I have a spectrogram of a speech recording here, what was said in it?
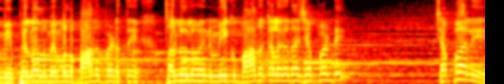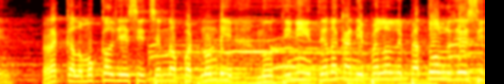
మీ పిల్లలు మిమ్మల్ని బాధ పెడితే తల్లులమైన మీకు బాధ కలగదా చెప్పండి? చెప్పాలి. రెక్కలు ముక్కలు చేసి చిన్నప్పటి నుండి నువ్వు తిని తినక నీ పిల్లల్ని పెద్దోళ్ళు చేసి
